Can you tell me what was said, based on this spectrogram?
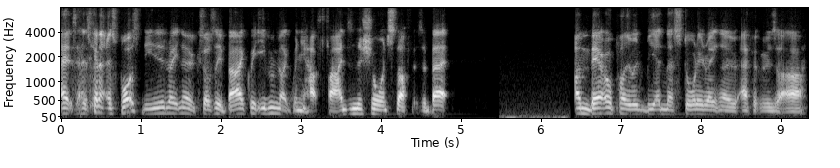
it's, it's kind of it's what's needed right now because obviously back even like when you have fans in the show and stuff, it's a bit. Humberto probably wouldn't be in this story right now if it was a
